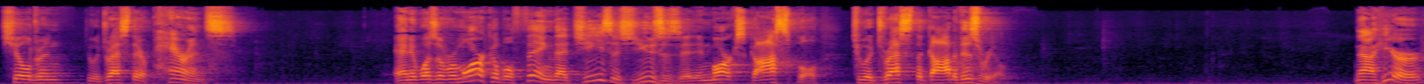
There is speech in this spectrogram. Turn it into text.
children to address their parents. And it was a remarkable thing that Jesus uses it in Mark's gospel to address the God of Israel. Now, here,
